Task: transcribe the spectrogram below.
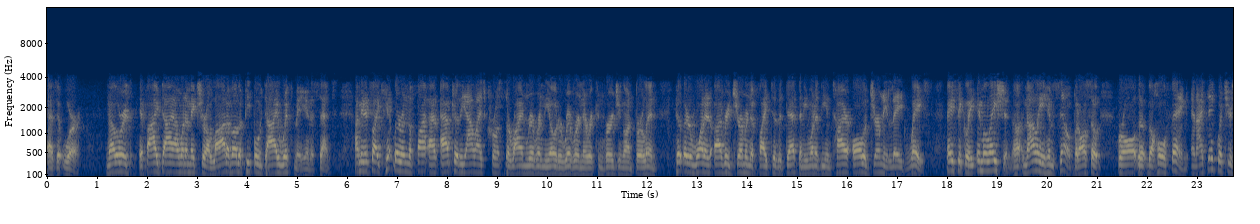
as it were. In other words, if I die, I want to make sure a lot of other people die with me, in a sense. I mean, it's like Hitler in the fi- after the Allies crossed the Rhine River and the Oder River, and they were converging on Berlin. Hitler wanted every German to fight to the death, and he wanted the entire all of Germany laid waste. Basically, immolation, uh, not only himself but also for all the, the whole thing. And I think what you're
